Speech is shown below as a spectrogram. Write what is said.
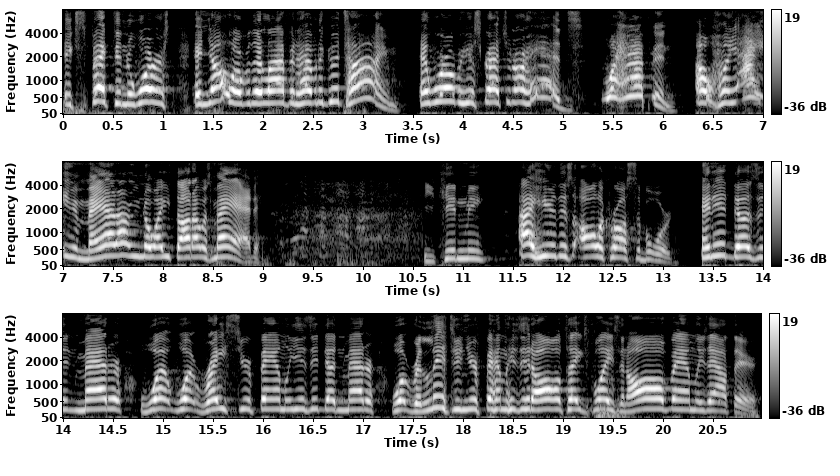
expecting the worst. And y'all over there laughing, having a good time. And we're over here scratching our heads. What happened? Oh, honey, I ain't even mad. I don't even know why you thought I was mad. Are you kidding me? I hear this all across the board. And it doesn't matter what, what race your family is, it doesn't matter what religion your family is, it all takes place in all families out there.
